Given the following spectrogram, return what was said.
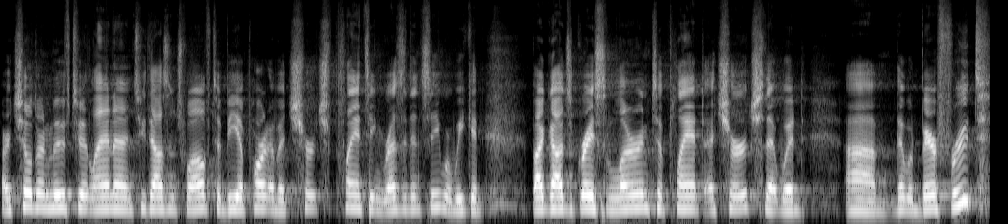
our children moved to Atlanta in 2012 to be a part of a church planting residency where we could, by God's grace, learn to plant a church that would, um, that would bear fruit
